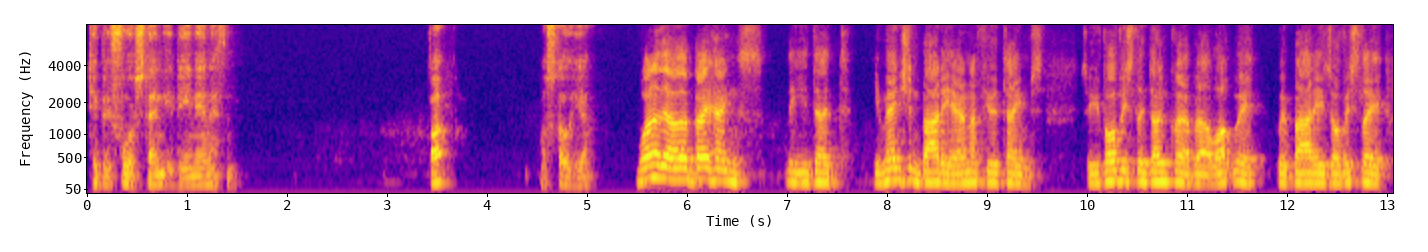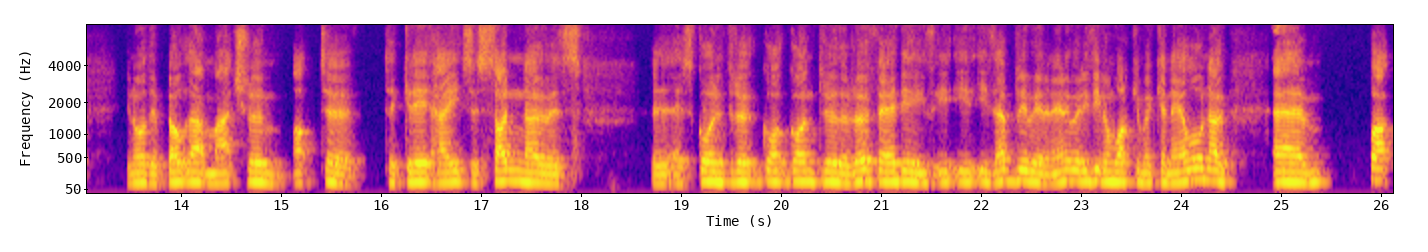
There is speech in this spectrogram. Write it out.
to be forced into doing anything. But we're still here. One of the other big things that you did, you mentioned Barry Hearn a few times. So you've obviously done quite a bit of work with, with Barry's obviously you know, they built that Matchroom up to to great heights. His son now is is going through go, going through the roof. Eddie, he's, he, he's everywhere and anywhere. He's even working with Canelo now. Um, but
